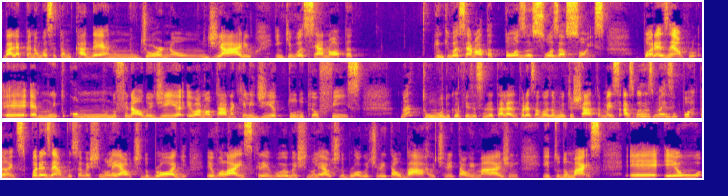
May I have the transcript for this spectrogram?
vale a pena você ter um caderno, um journal, um diário em que você anota em que você anota todas as suas ações. Por exemplo, é, é muito comum no final do dia eu anotar naquele dia tudo que eu fiz. Não é tudo que eu fiz assim detalhado, parece uma coisa muito chata, mas as coisas mais importantes. Por exemplo, se eu mexi no layout do blog, eu vou lá e escrevo, eu mexi no layout do blog, eu tirei tal barra, eu tirei tal imagem e tudo mais. É, eu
